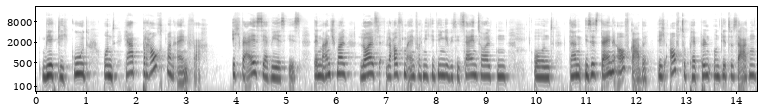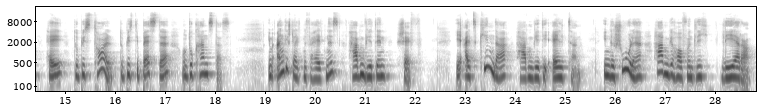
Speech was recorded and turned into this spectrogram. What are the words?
wirklich gut und ja, braucht man einfach. Ich weiß ja, wie es ist, denn manchmal läuft, laufen einfach nicht die Dinge, wie sie sein sollten und dann ist es deine Aufgabe, dich aufzupäppeln und dir zu sagen, hey, du bist toll, du bist die Beste und du kannst das. Im Angestelltenverhältnis haben wir den Chef. Als Kinder haben wir die Eltern. In der Schule haben wir hoffentlich Lehrer.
